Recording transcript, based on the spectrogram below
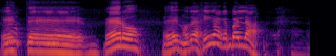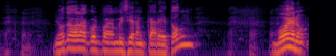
Este, pero, eh, no te digas que es verdad. Yo no tengo la culpa que me hicieran caretón. Bueno,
